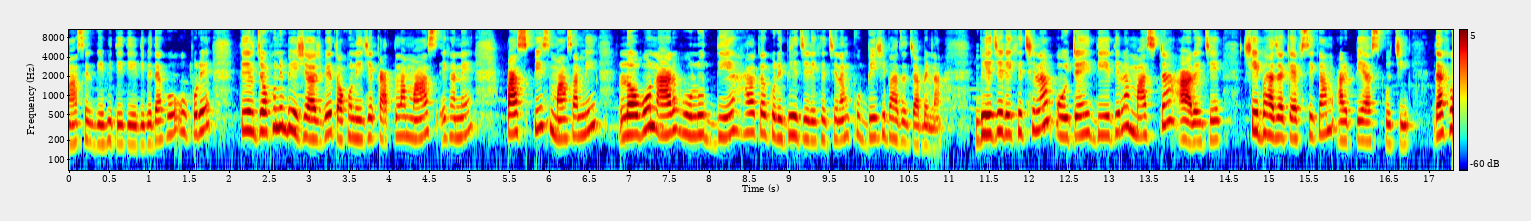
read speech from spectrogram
মাছের গ্রেভিতে দিয়ে দিবে। দেখো উপরে তেল যখনই ভেসে আসবে তখন এই যে কাতলা মাছ, এখানে পাঁচ পিস মাছ আমি লবণ আর হলুদ দিয়ে হালকা করে ভেজে রেখেছিলাম। খুব বেশি ভাজা যাবে না। ভেজে রেখেছিলাম, ওইটাই দিয়ে দিলাম মাছটা আর এই যে সেই ভাজা ক্যাপসিকাম আর পেঁয়াজ কুচি। দেখো,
